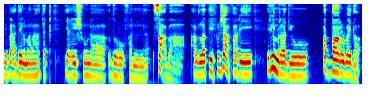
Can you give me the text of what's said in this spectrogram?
ببعض المناطق يعيشون ظروفا صعبة. عبد اللطيف الجعفري ريم راديو الدار البيضاء.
